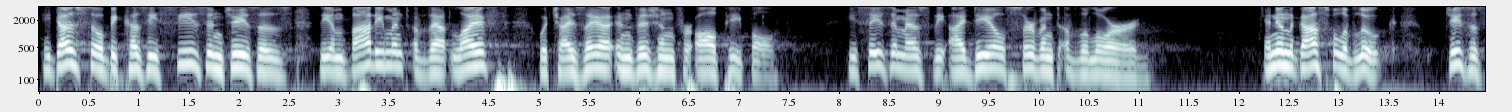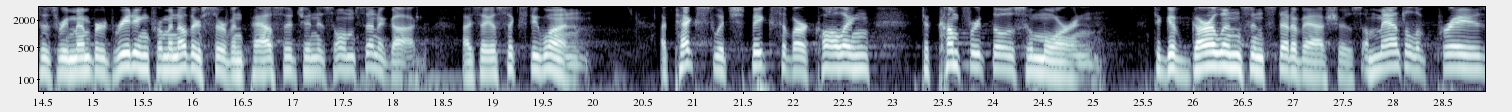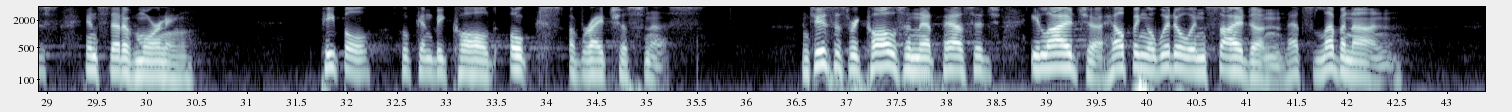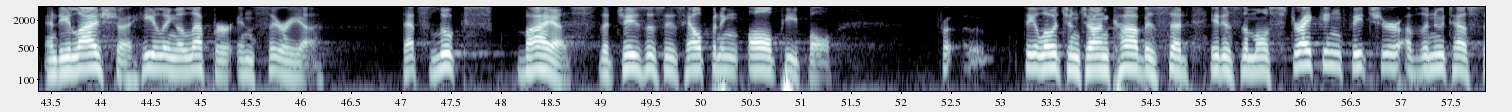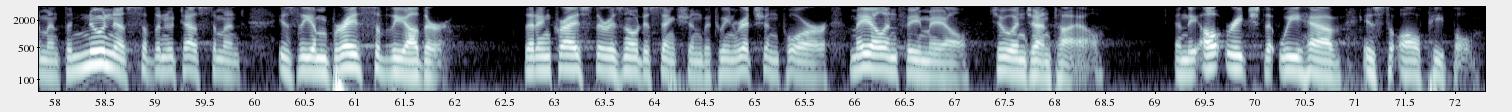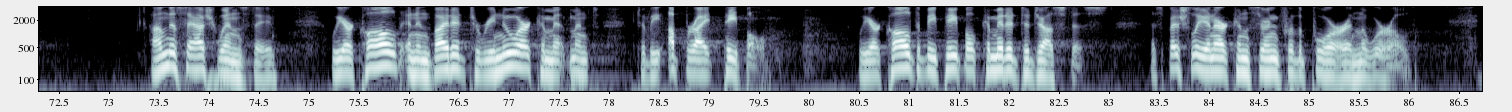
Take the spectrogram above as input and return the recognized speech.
He does so because he sees in Jesus the embodiment of that life which Isaiah envisioned for all people. He sees him as the ideal servant of the Lord. And in the Gospel of Luke, Jesus is remembered reading from another servant passage in his home synagogue, Isaiah 61, a text which speaks of our calling to comfort those who mourn, to give garlands instead of ashes, a mantle of praise instead of mourning. People who can be called oaks of righteousness. And Jesus recalls in that passage Elijah helping a widow in Sidon, that's Lebanon, and Elisha healing a leper in Syria. That's Luke's bias that Jesus is helping all people. Theologian John Cobb has said it is the most striking feature of the New Testament, the newness of the New Testament is the embrace of the other. That in Christ there is no distinction between rich and poor, male and female, Jew and Gentile. And the outreach that we have is to all people. On this Ash Wednesday, we are called and invited to renew our commitment to be upright people. We are called to be people committed to justice, especially in our concern for the poor in the world.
